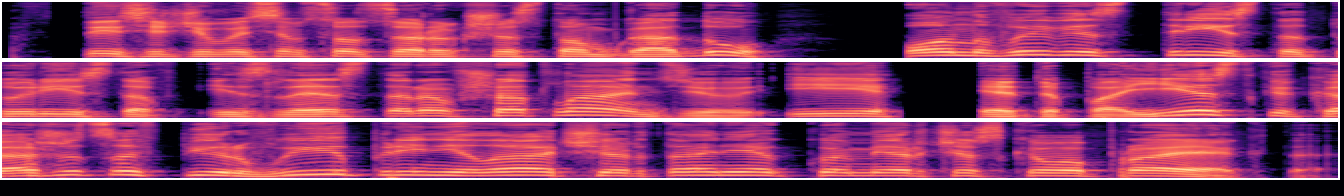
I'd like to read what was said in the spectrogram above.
В 1846 году он вывез 300 туристов из Лестера в Шотландию, и эта поездка, кажется, впервые приняла очертания коммерческого проекта,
